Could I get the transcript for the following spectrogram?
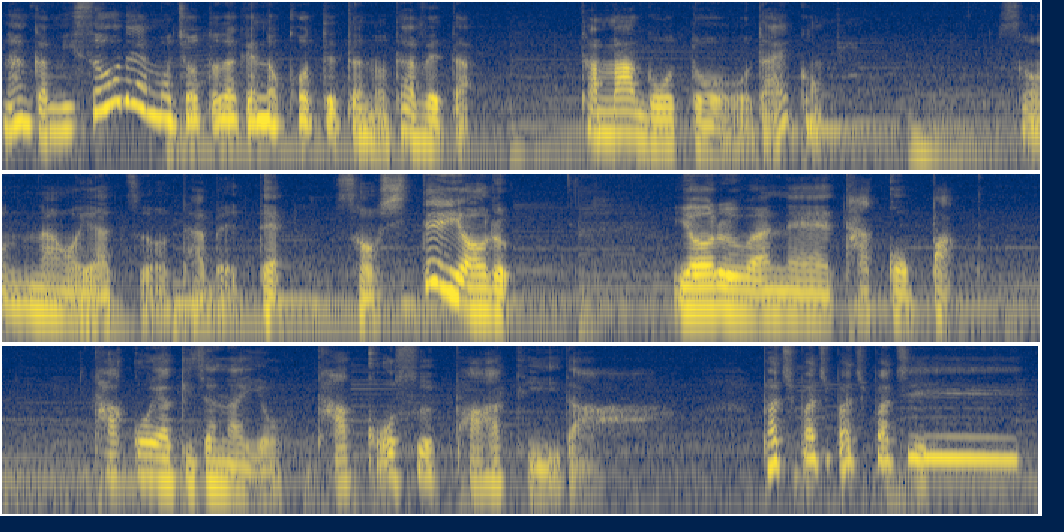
なんか味噌でもちょっとだけ残ってたの食べた。卵と大根。そんなおやつを食べて。そして夜。夜はねタコパたこ焼きじゃないよ。タコスパーティーだ。パチパチパチパチ。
